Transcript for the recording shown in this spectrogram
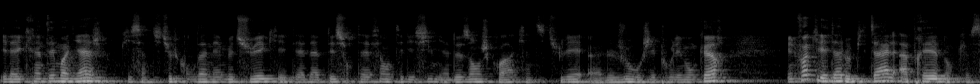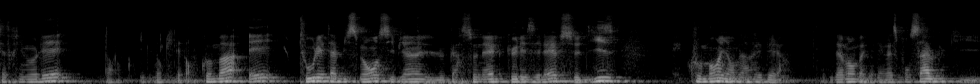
Il a écrit un témoignage qui s'intitule Condamné à me tuer, qui a été adapté sur TF1 en téléfilm il y a deux ans, je crois, qui est intitulé euh, Le jour où j'ai brûlé mon cœur. Une fois qu'il était à l'hôpital, après donc s'être immolé, donc il est dans le coma, et tout l'établissement, aussi bien le personnel que les élèves, se disent comment il en est arrivé là? Évidemment, bah, il y a les responsables qui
